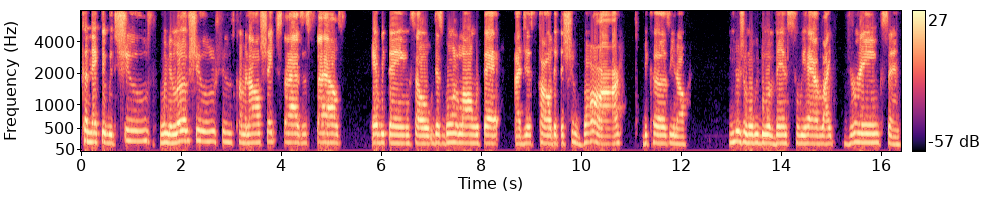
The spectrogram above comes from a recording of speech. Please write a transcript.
connect it with shoes. Women love shoes. Shoes come in all shapes, sizes, styles, everything. So just going along with that, I just called it the shoe bar because, you know, usually when we do events, we have like drinks and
